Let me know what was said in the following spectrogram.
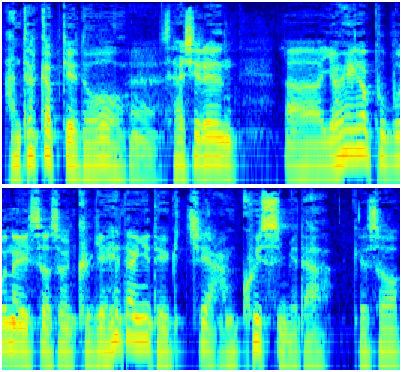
안타깝게도 네. 사실은 어, 여행업 부분에 있어서는 그게 해당이 되지 않고 있습니다. 그래서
